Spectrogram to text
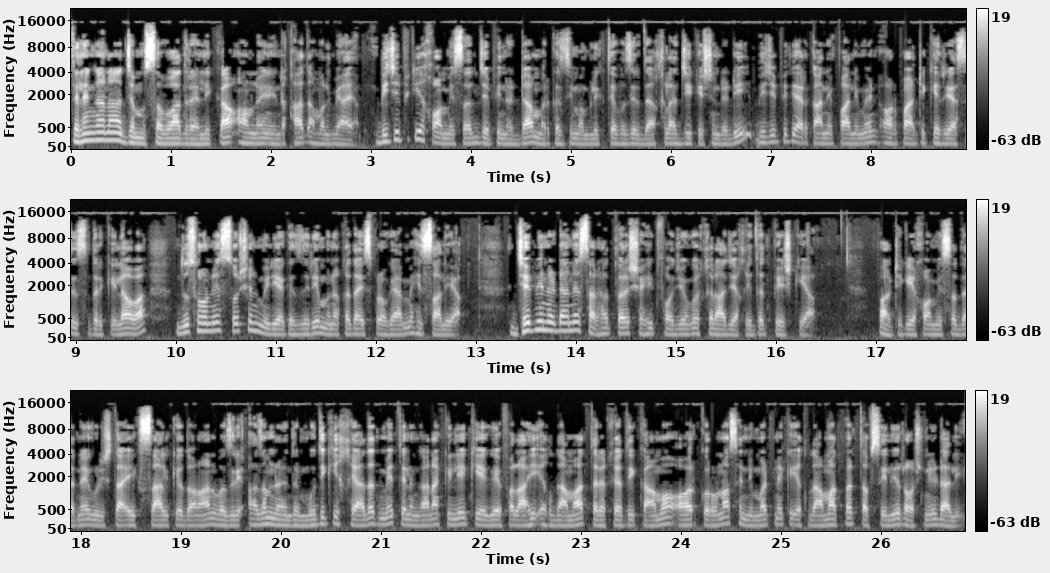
तेलंगाना जम सवाद रैली का ऑनलाइन इनका अमल में आया। बीजेपी के कौमी सदर जे पी नड्डा, मरकजी ममलिकत वजी दाखिला जी किशन रेड्डी, बीजेपी के अरकान पार्लियामेंट और पार्टी के रियासी सदर के अलावा दूसरों ने सोशल मीडिया के ज़रिए मुनदा इस प्रोग्राम में हिस्सा लिया। जे पी नड्डा ने सरहद पर शहीद फौजियों को खराज अकीदत पेश किया। पार्टी के कौमी सदर ने गुजशत एक साल के दौरान वजी अजम नरेंद्र मोदी की क्यादत में तेलंगाना के लिए किए गए फलाही इकदाम तरक्याती कामों और कोरोना से निमटने के इकदाम पर तफसीली रोशनी डाली।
